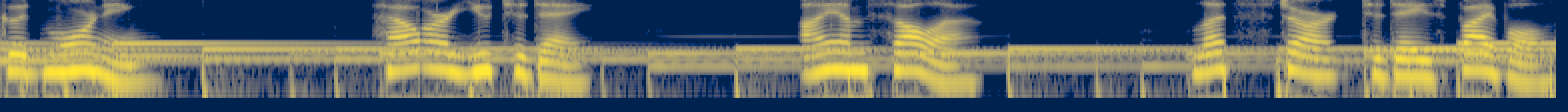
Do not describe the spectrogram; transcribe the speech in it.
Good morning. How are you today? I am Sala. Let's start today's Bible.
